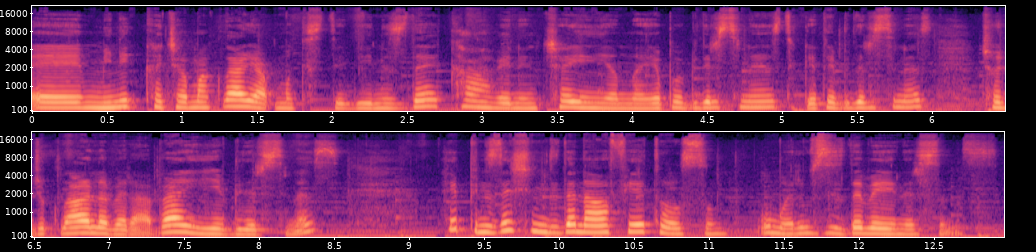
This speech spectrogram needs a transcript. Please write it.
e, minik kaçamaklar yapmak istediğinizde kahvenin, çayın yanına yapabilirsiniz, tüketebilirsiniz. Çocuklarla beraber yiyebilirsiniz. Hepinize şimdiden afiyet olsun. Umarım siz de beğenirsiniz.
